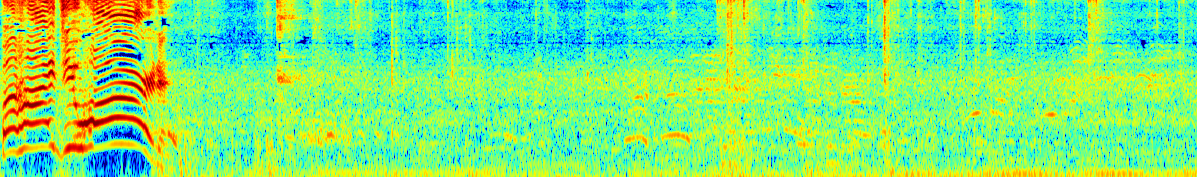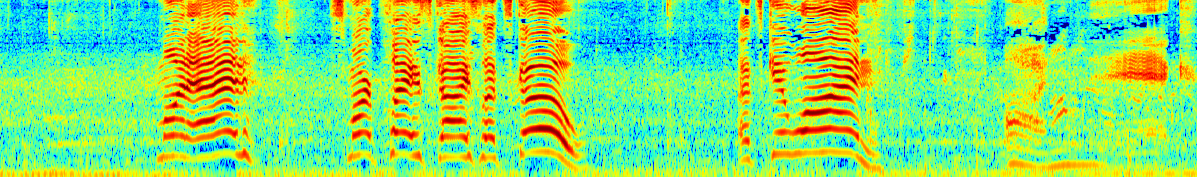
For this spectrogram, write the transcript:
Behind you hard! Come on, Ed. Smart plays, guys. Let's go. Let's get one. Oh, Nick.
